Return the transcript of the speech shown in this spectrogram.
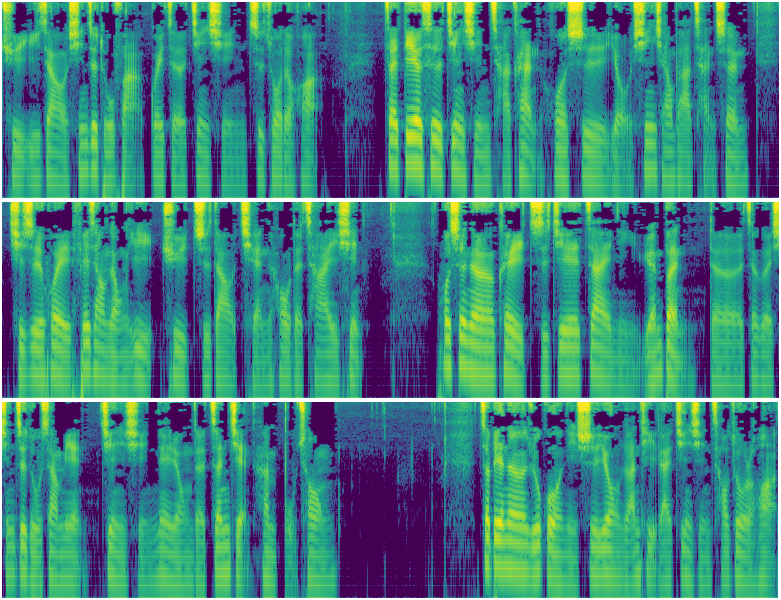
去依照心智图法规则进行制作的话，在第二次进行查看或是有新想法产生，其实会非常容易去知道前后的差异性。或是呢，可以直接在你原本的这个心智图上面进行内容的增减和补充。这边呢，如果你是用软体来进行操作的话，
